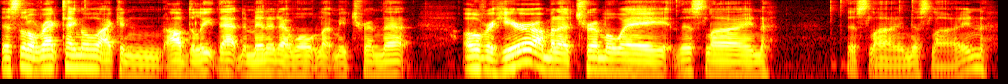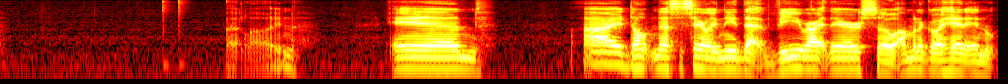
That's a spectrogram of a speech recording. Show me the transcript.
This little rectangle, I can, I'll delete that in a minute. I won't let me trim that. Over here, I'm going to trim away this line, this line, this line, that line, and I don't necessarily need that V right there, so I'm going to go ahead and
